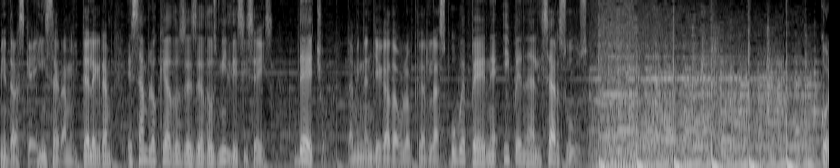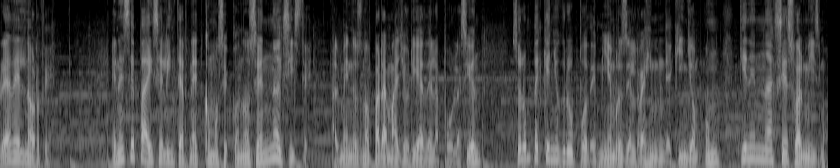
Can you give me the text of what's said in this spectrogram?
mientras que Instagram y Telegram están bloqueados desde 2016. De hecho, también han llegado a bloquear las VPN y penalizar su uso. Corea del Norte. En ese país el Internet como se conoce no existe, al menos no para mayoría de la población, Solo un pequeño grupo de miembros del régimen de Kim Jong-un tienen acceso al mismo,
